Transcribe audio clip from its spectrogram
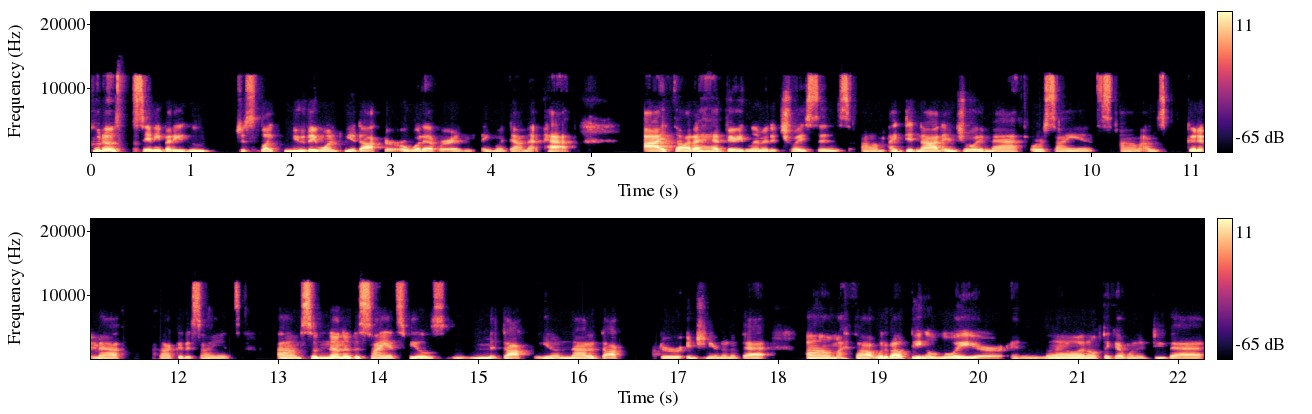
kudos to anybody who just like knew they wanted to be a doctor or whatever and they went down that path I thought I had very limited choices. Um, I did not enjoy math or science. Um, I was good at math, not good at science. Um, so none of the science fields, doc, you know, not a doctor, engineer, none of that. Um, I thought, what about being a lawyer? And no, I don't think I want to do that.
